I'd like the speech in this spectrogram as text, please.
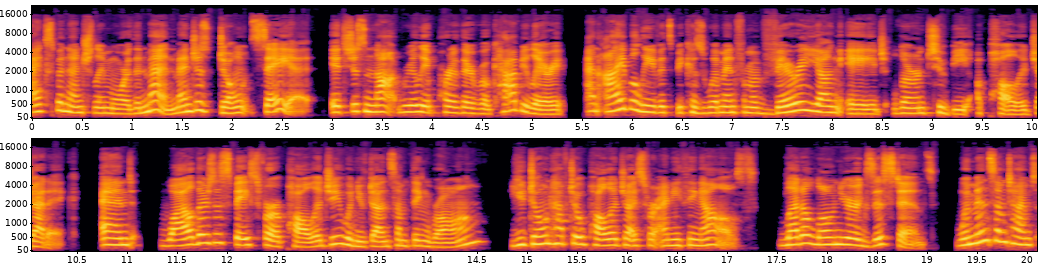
exponentially more than men. Men just don't say it. It's just not really a part of their vocabulary. And I believe it's because women from a very young age learn to be apologetic. And while there's a space for apology when you've done something wrong, you don't have to apologize for anything else, let alone your existence. Women sometimes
